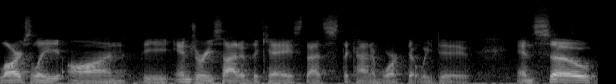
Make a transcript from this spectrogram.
largely on the injury side of the case. That's the kind of work that we do. And so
